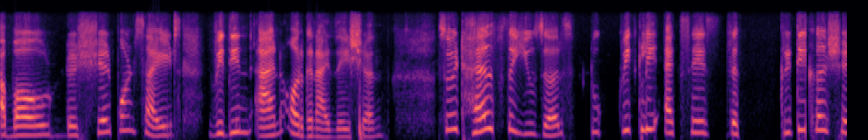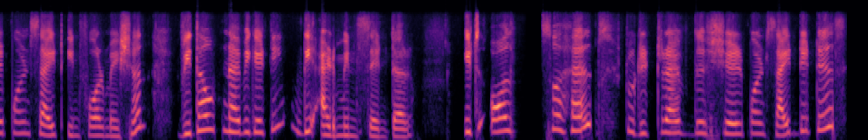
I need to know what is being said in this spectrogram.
about the SharePoint sites within an organization. So it helps the users to quickly access the critical SharePoint site information without navigating the admin center. It also helps to retrieve the SharePoint site details,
